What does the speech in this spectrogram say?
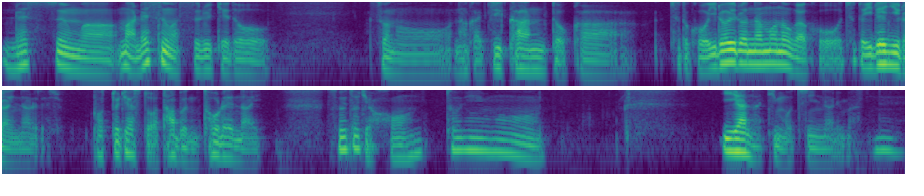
レッスンはまあレッスンはするけどそのなんか時間とかちょっとこういろいろなものがこうちょっとイレギュラーになるでしょ。ポッドキャストは多分撮れない。そういう時は本当にもう嫌な気持ちになりますね。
